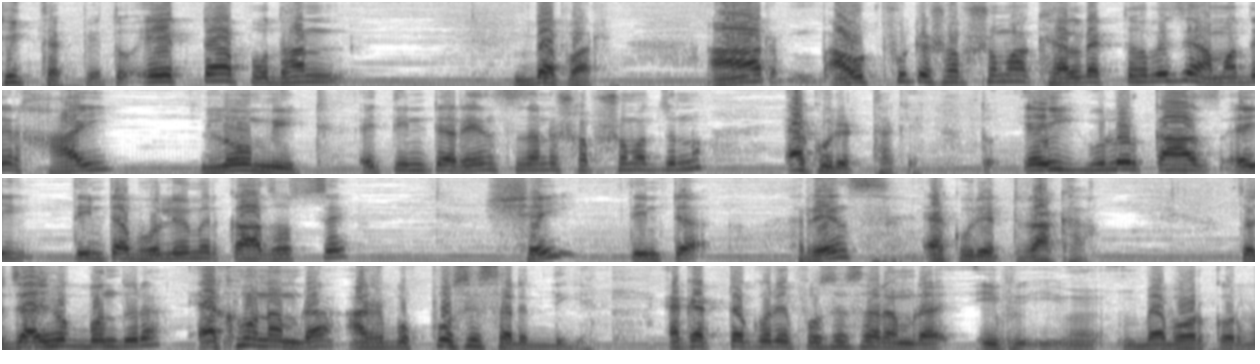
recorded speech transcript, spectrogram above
ঠিক থাকবে। তো একটা প্রধান ব্যাপার। আর আউটপুটে সবসময় খেয়াল রাখতে হবে যে আমাদের হাই লো মিড এই তিনটা রেঞ্জ যেন সবসময়ের জন্য অ্যাকুরেট থাকে। তো এইগুলোর কাজ, এই তিনটা ভলিউমের কাজ হচ্ছে সেই তিনটা রেঞ্জ অ্যাকুরেট রাখা। তো যাই হোক বন্ধুরা, এখন আমরা আসব প্রসেসরের দিকে। এক একটা করে প্রসেসর আমরা ব্যবহার করব।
